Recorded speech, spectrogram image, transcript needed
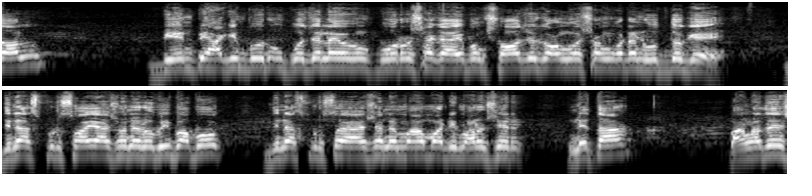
দল, বিএনপি, হাকিমপুর উপজেলা এবং পৌর শাখা এবং সহযোগী অঙ্গ সংগঠনের উদ্যোগে দিনাজপুর ছয় আসনের অভিভাবক, দিনাজপুর ছয় আসনের মহামাটি মানুষের নেতা, বাংলাদেশ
